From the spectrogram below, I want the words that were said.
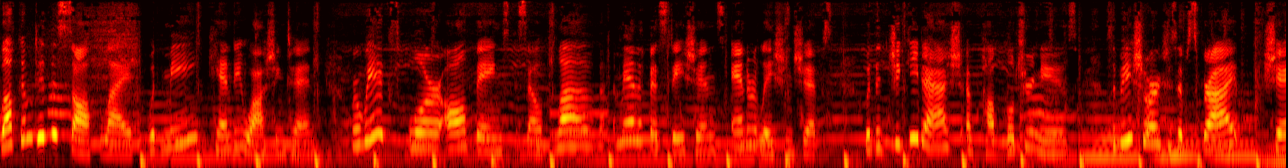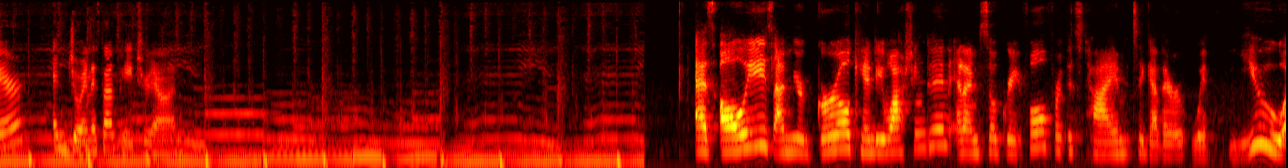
Welcome to The Soft Life with me, Candy Washington, where we explore all things self love, manifestations, and relationships with a cheeky dash of pop culture news. So be sure to subscribe, share, and join us on Patreon. As always, I'm your girl, Candy Washington, and I'm so grateful for this time together with you.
